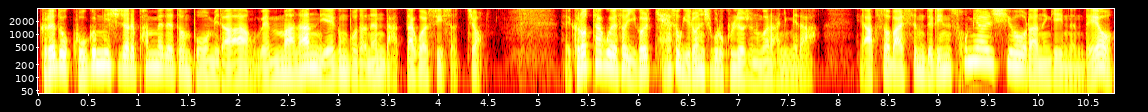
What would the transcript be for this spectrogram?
그래도 고금리 시절에 판매되던 보험이라 웬만한 예금보다는 낫다고 할 수 있었죠. 예, 그렇다고 해서 이걸 계속 이런 식으로 굴려주는 건 아닙니다. 앞서 말씀드린 소멸시효라는 게 있는데요.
